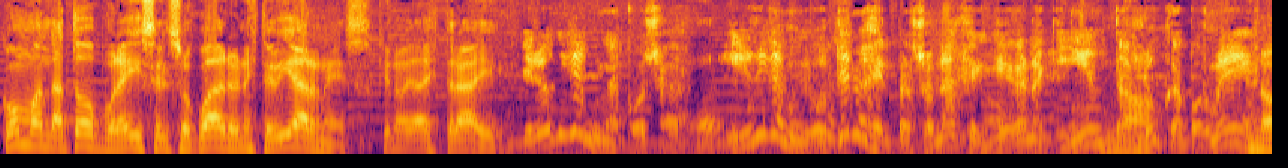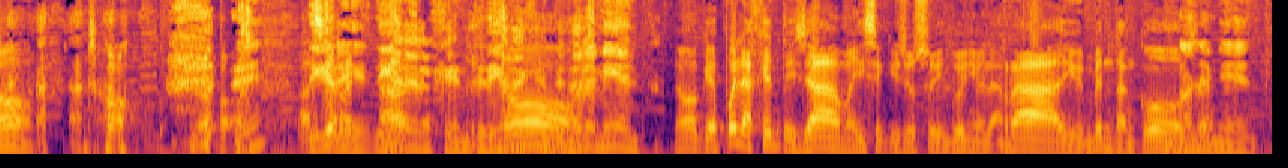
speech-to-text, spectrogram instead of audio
¿Cómo anda todo por ahí, Celso Cuadro, en este viernes? ¿Qué novedades trae? Pero dígame una cosa, y dígame, ¿usted no es el personaje que gana 500 No. lucas por mes? No, no, no. ¿Eh? Dígale, dígale a la gente, dígale a la gente, no le mienta. No, que después la gente llama, dice que yo soy el dueño de la radio, inventan No cosas. le mienta.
